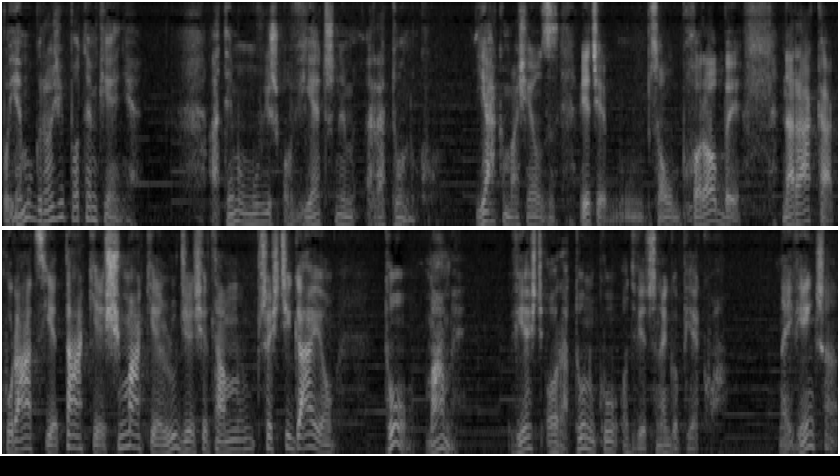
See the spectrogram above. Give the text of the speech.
bo jemu grozi potępienie, a ty mu mówisz o wiecznym ratunku jak ma się, z, wiecie, są choroby na raka, kuracje, takie, śmakie, ludzie się tam prześcigają. Tu mamy wieść o ratunku od wiecznego piekła. Największa,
